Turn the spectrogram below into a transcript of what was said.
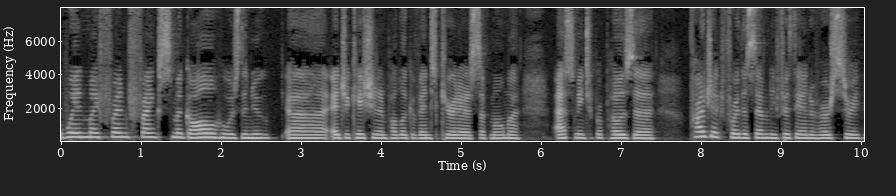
when my friend Frank Smigiel, who was the new uh, education and public events curator at SF MoMA, asked me to propose a project for the 75th anniversary.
